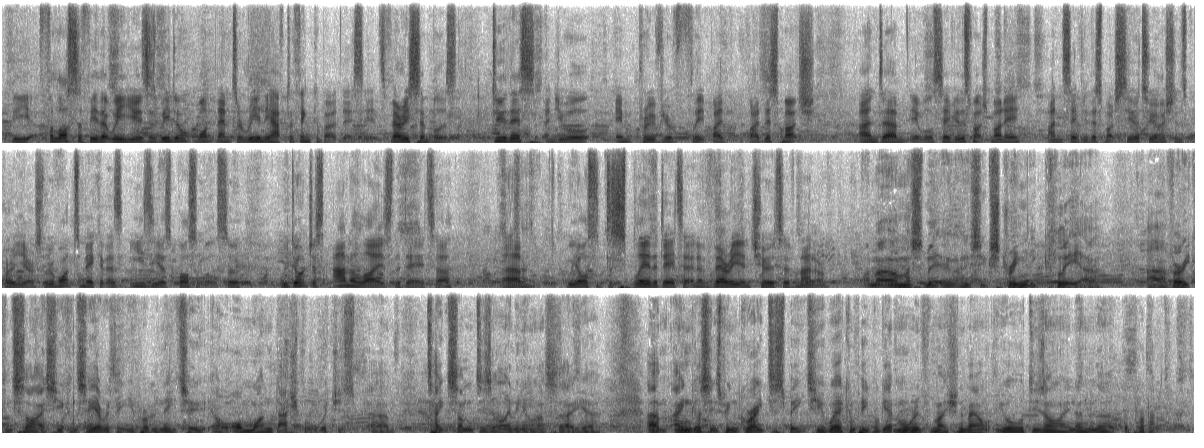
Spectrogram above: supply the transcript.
The philosophy that we use is we don't want them to really have to think about this. It's very simple. It's do this and you will improve your fleet by, by this much and um, it will save you this much money and save you this much CO2 emissions per year. So we want to make it as easy as possible. So we don't just analyze the data, um, we also display the data in a very intuitive manner. I must admit, and it's extremely clear. Uh, very concise. You can see everything you probably need to on one dashboard, which is um, takes some designing, I must say. Yeah, um, Angus, it's been great to speak to you. Where can people get more information about your design and the, the product?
